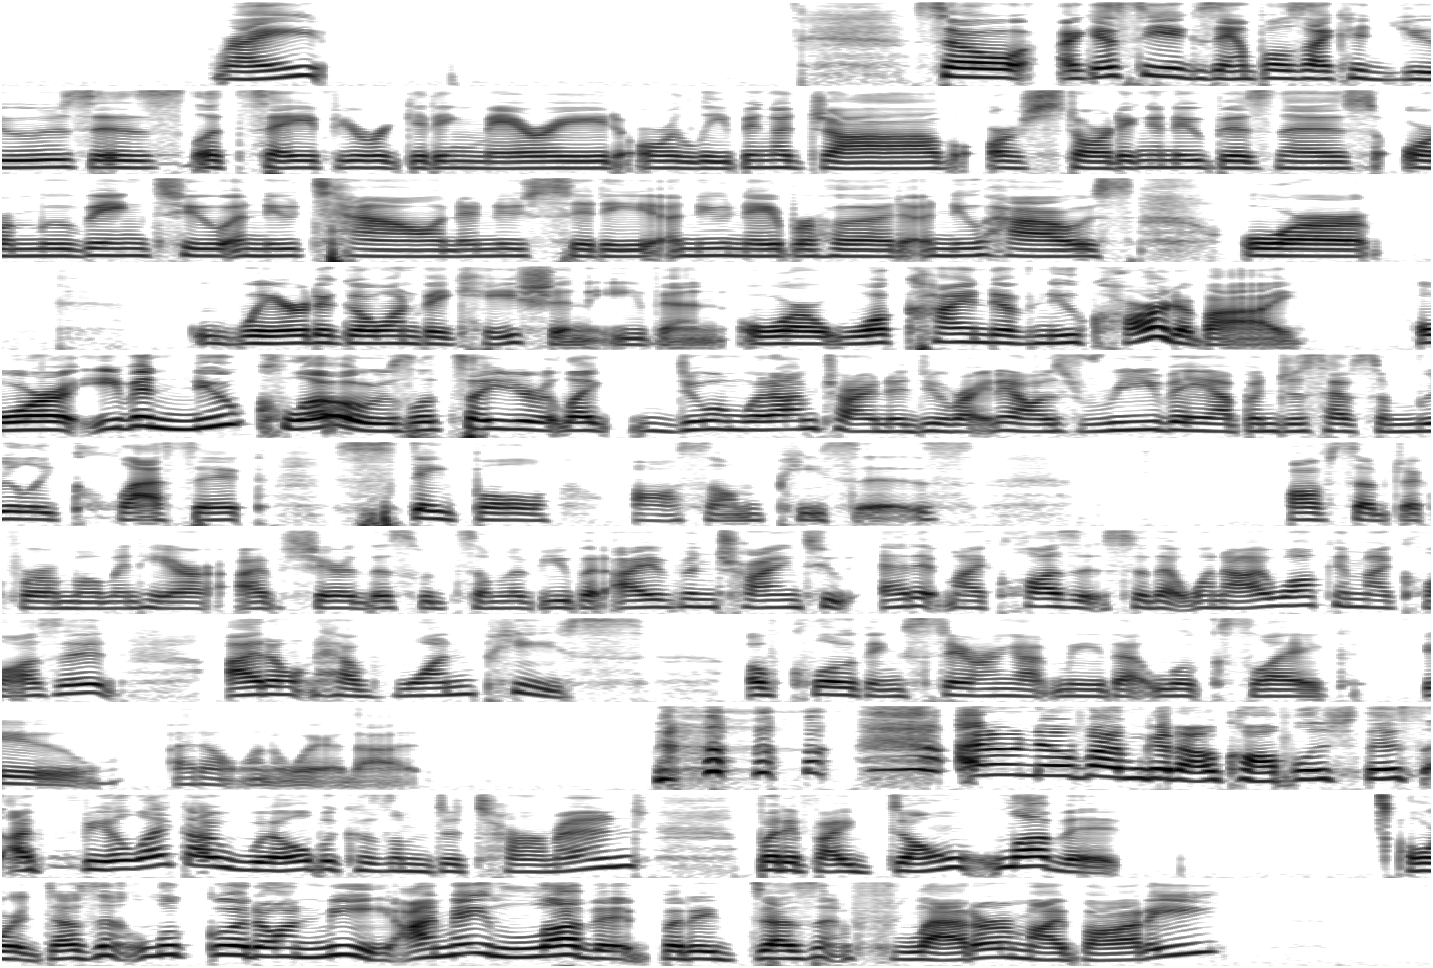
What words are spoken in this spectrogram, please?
right? So, I guess the examples I could use is let's say if you were getting married or leaving a job or starting a new business or moving to a new town, a new city, a new neighborhood, a new house, or where to go on vacation, even, or what kind of new car to buy, or even new clothes. Let's say you're like doing what I'm trying to do right now is revamp and just have some really classic, staple, awesome pieces off subject for a moment here. I've shared this with some of you, but I've been trying to edit my closet so that when I walk in my closet, I don't have one piece of clothing staring at me that looks like, ew, I don't want to wear that. I don't know if I'm going to accomplish this. I feel like I will because I'm determined. But if I don't love it or it doesn't look good on me, I may love it, but it doesn't flatter my body,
